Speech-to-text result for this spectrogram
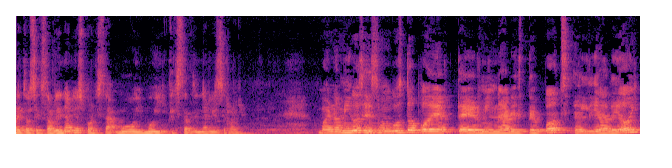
retos extraordinarios porque está muy, muy extraordinario ese rollo. Bueno amigos, es un gusto poder terminar este POTS el día de hoy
